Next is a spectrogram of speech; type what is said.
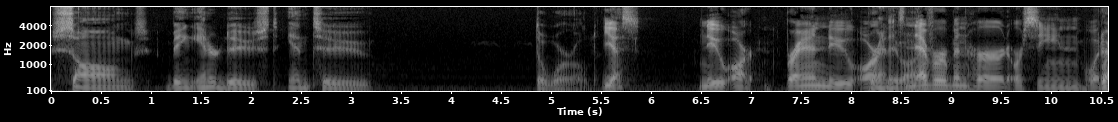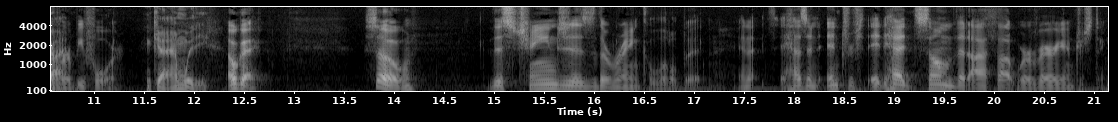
songs being introduced into the world. yes new art brand new art Brand new that's art. never been heard or seen whatever Right. before Okay, I'm with you. Okay. So this changes the rank a little bit. And it has an interest it had some that I thought were very interesting.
